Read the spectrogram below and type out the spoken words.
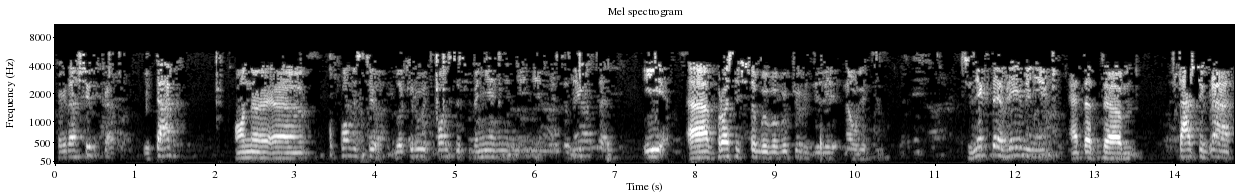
Когда ошибка. И так он э, полностью блокирует, полностью себя не, не, не, не, не сознается и э, просит, чтобы его выпроводили на улицу. Через некоторое время этот эм, старший брат,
